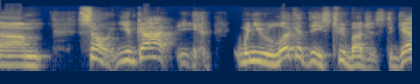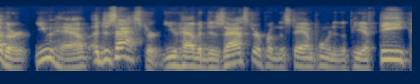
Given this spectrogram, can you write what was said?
Um, so you've got when you look at these two budgets together, you have a disaster. You have a disaster from the standpoint of the PFD,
